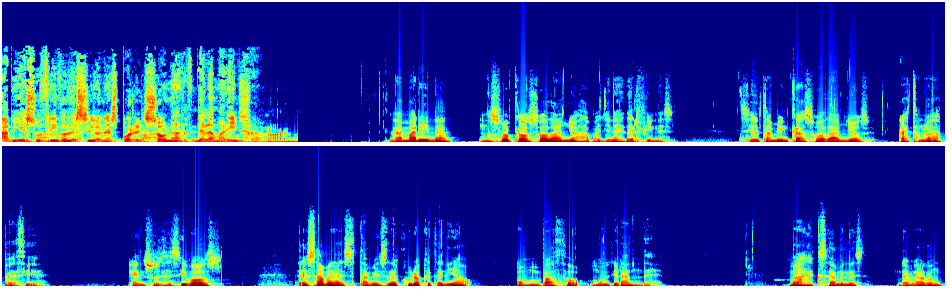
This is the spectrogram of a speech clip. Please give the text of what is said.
había sufrido lesiones por el sonar de la Marina. La Marina no solo causó daños a ballenas y delfines, sino también causó daños a esta nueva especie. En sucesivos exámenes también se descubrió que tenía un bazo muy grande. Más exámenes revelaron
